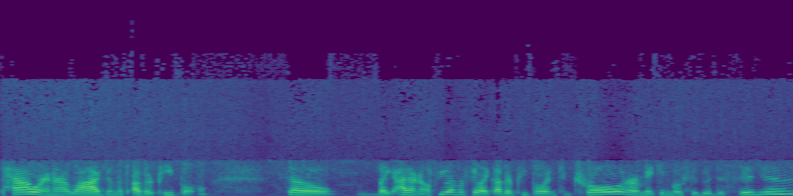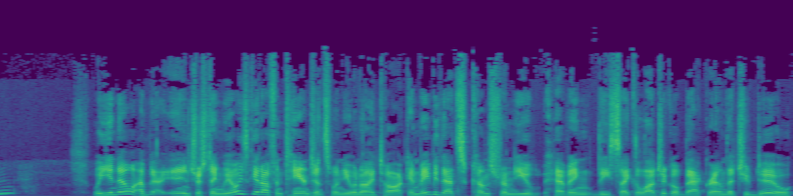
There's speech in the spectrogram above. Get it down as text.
power in our lives and with other people. So, like, I don't know if you ever feel like other people are in control or are making most of the decisions. Well, you know, interesting. We always get off in tangents when you and I talk, and maybe that comes from you having the psychological background that you do.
